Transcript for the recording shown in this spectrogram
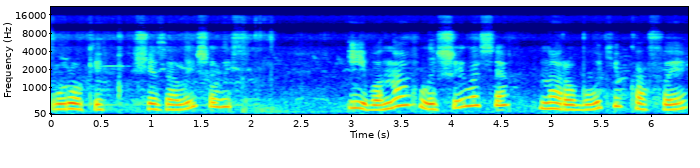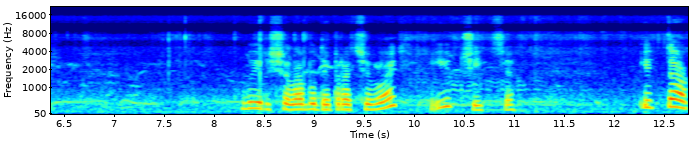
уроки ще залишились. І вона лишилася на роботі в кафе. Вирішила буде працювати і вчитися. І так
